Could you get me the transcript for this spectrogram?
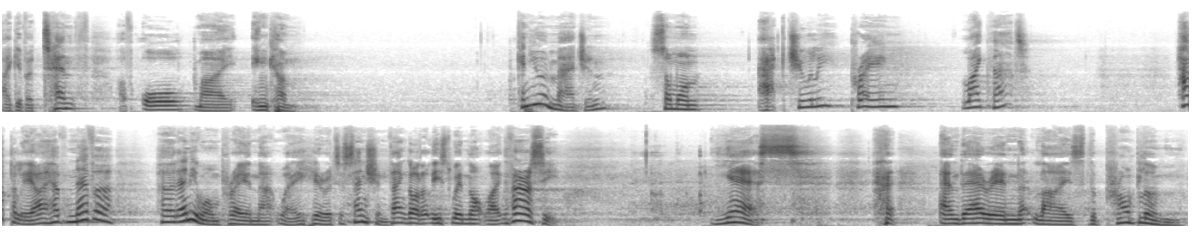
I give a tenth of all my income. Can you imagine someone actually praying like that? Happily, I have never heard anyone pray in that way here at Ascension. Thank God, at least we're not like the Pharisee. Yes. and therein lies the problem.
